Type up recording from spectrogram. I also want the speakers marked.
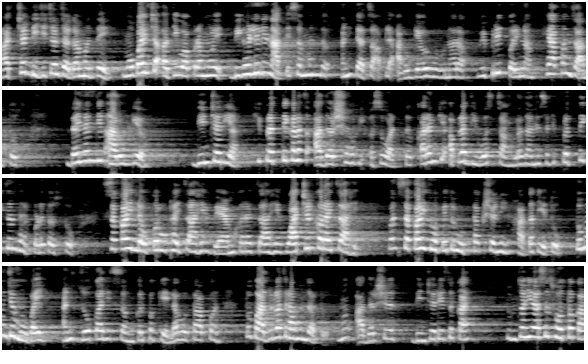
Speaker 1: आजच्या डिजिटल जगामध्ये मोबाईलच्या अतिवापरामुळे बिघडलेले नातेसंबंध आणि त्याचा आपल्या आरोग्यावर होणारा विपरीत परिणाम हे आपण जाणतोच. दैनंदिन आरोग्य दिनचर्या ही प्रत्येकालाच आदर्श हवी असं वाटतं. कारण की आपला दिवस चांगला जाण्यासाठी प्रत्येकजण धडपडत असतो. सकाळी लवकर उठायचं आहे व्यायाम करायचा आहे वाचन करायचं आहे. पण सकाळी झोपेतून उठता क्षणी हातात येतो. तो म्हणजे मोबाईल. आणि जो काही संकल्प केला होता आपण तो बाजूलाच राहून जातो. मग आदर्श दिनचर्येचं काय? तुमचंही असंच होतं का?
